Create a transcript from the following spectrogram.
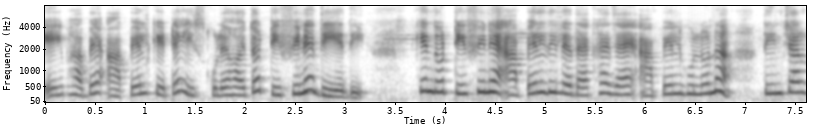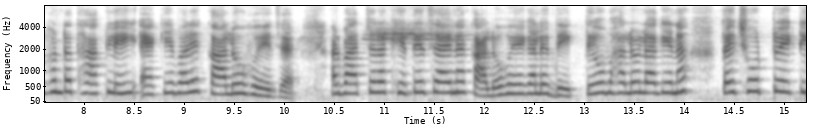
এইভাবে আপেল কেটে স্কুলে হয়তো টিফিনে দিয়ে দিই। কিন্তু টিফিনে আপেল দিলে দেখা যায় আপেলগুলো না তিন চার ঘণ্টা থাকলেই একেবারে কালো হয়ে যায়। আর বাচ্চারা খেতে চায় না, কালো হয়ে গেলে দেখতেও ভালো লাগে না। তাই ছোট্ট একটি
